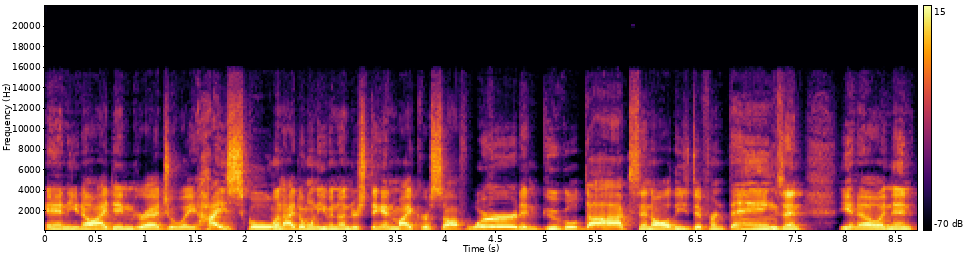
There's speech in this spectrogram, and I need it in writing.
And, you know, I didn't graduate high school and I don't even understand Microsoft Word and Google Docs and all these different things. And, you know, and then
